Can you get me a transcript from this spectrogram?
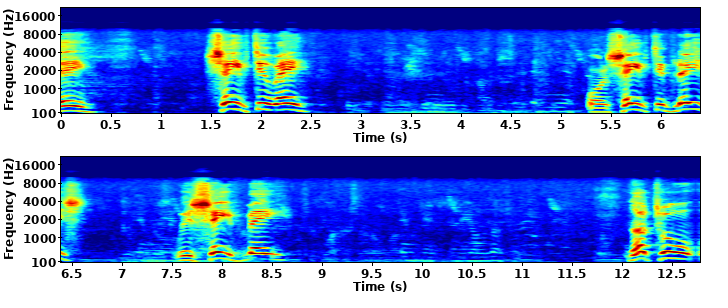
a safety way or safety place with safe way, not to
